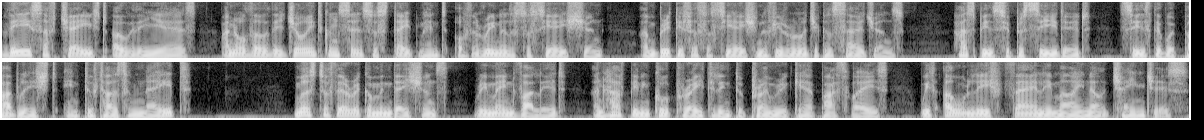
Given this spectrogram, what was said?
These have changed over the years, and although the joint consensus statement of the Renal Association and British Association of Urological Surgeons has been superseded since they were published in 2008, most of their recommendations remain valid and have been incorporated into primary care pathways with only fairly minor changes.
